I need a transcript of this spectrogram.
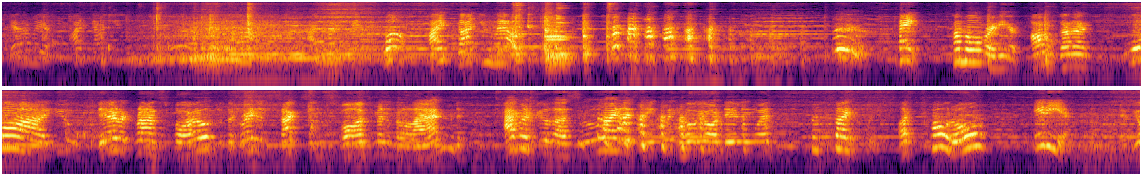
Get him here. I got you. I got you. Well, I got you now. hey, come over here. I'm gonna. Why, you dare to cross spoils with the greatest Saxon swordsman in the land? Haven't you the slightest inkling who you're dealing with? Precisely. A total idiot.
